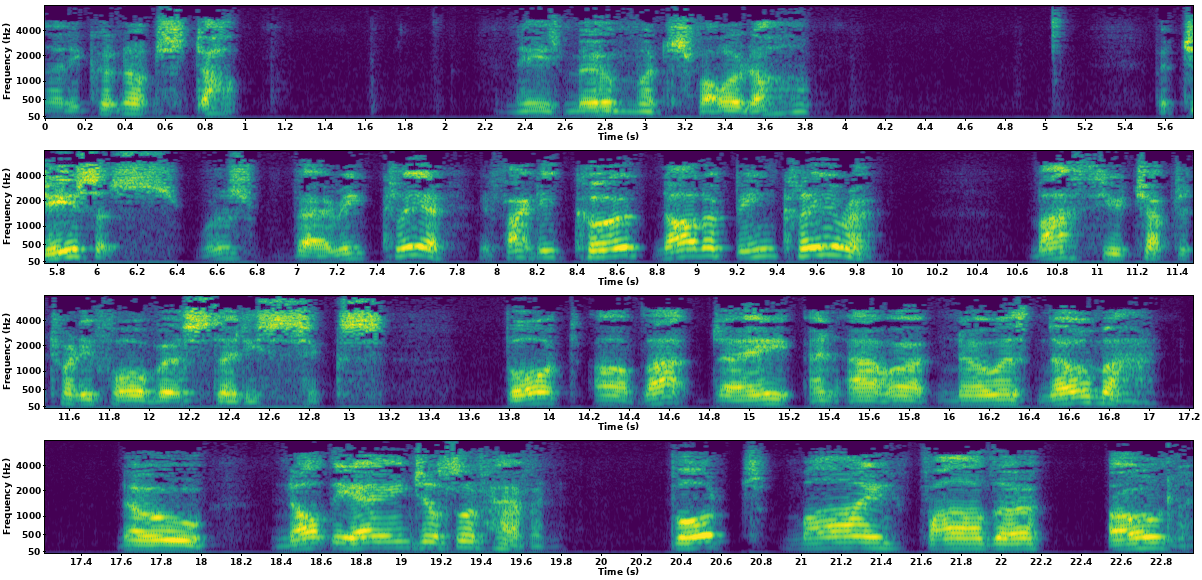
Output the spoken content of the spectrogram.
that he could not stop. And these movements followed on. But Jesus was very clear. In fact, he could not have been clearer. Matthew chapter 24 verse 36. But of that day and hour knoweth no man, no, not the angels of heaven, but my Father only.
